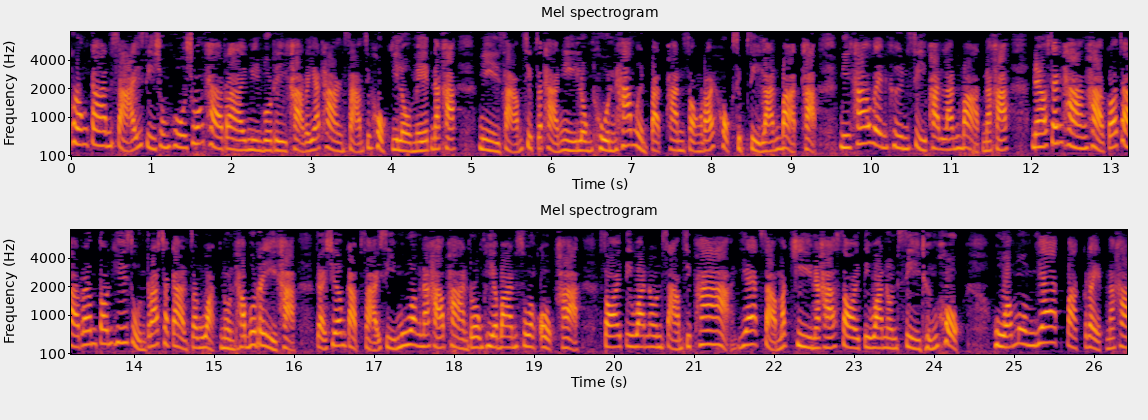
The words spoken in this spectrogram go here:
โครงการสายสีชมพูช่วงทารายมีนบุรีค่ะระยะทาง 36 กิโลเมตรนะคะ มี 30 สถานีลงทุน 58,264 ล้านบาทค่ะ มีค่าเวรคืน 4,000 ล้านบาทนะคะ แนวเส้นทางค่ะ ก็จะเริ่มต้นที่ศูนย์ราชการจังหวัดนนทบุรีค่ะ จะเชื่อมกับสายสีม่วงนะคะ ผ่านโรงพยาบาลสวงอกค่ะ ซอยติวานนท์ 35 แยกสามัคคีนะคะ ซอยติวานนท์ 4 ถึง 6 หัวมุมแยกปากเกร็ดนะคะ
